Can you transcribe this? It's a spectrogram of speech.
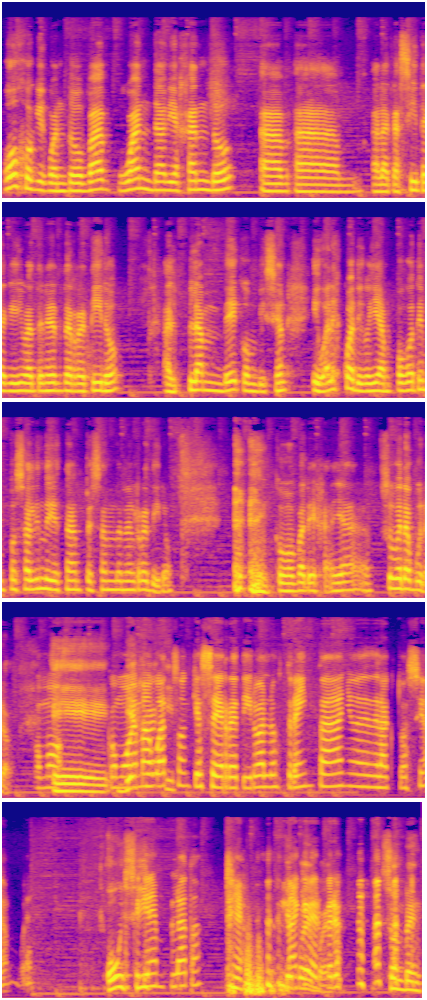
ojo que cuando va Wanda viajando a, a- a la casita que iba a tener de retiro, al plan B con visión, igual es cuático, ya en poco tiempo saliendo y estaba empezando en el retiro como pareja, ya súper apurado. como, Eh, como Emma y- Watson que se retiró a los 30 años desde la actuación. Bueno, Si sí, tienen plata. Nada que ver, pero son ven-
